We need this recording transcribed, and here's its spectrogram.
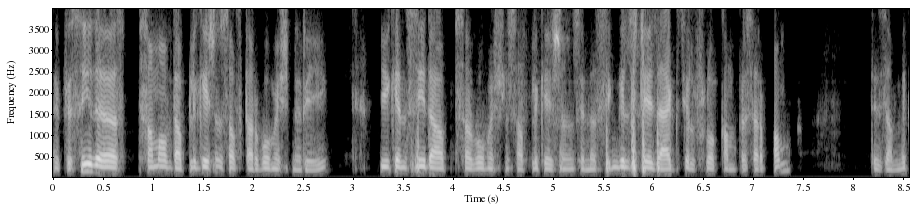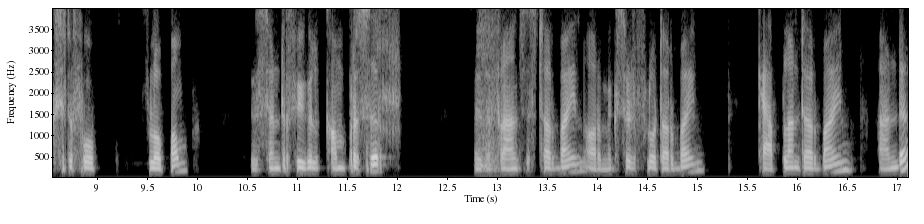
If you see the some of the applications of turbo machinery, you can see the turbo machinery's applications in the single stage axial flow compressor pump There's a mixed flow, flow pump, the centrifugal compressor, there's a Francis turbine or mixed flow turbine, Kaplan turbine, and a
